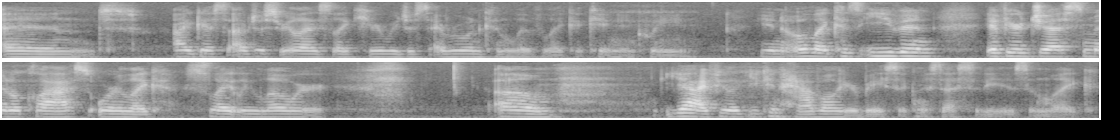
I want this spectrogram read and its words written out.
and I guess I've just realized like here we just, everyone can live like a king and queen you know like because even if you're just middle class or like slightly lower um yeah i feel like you can have all your basic necessities and like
